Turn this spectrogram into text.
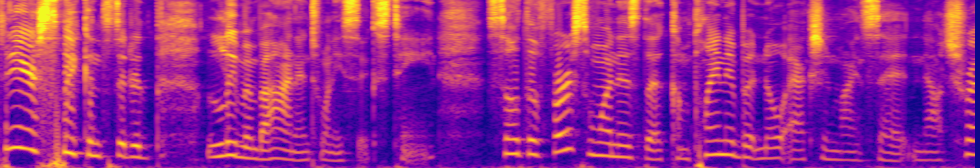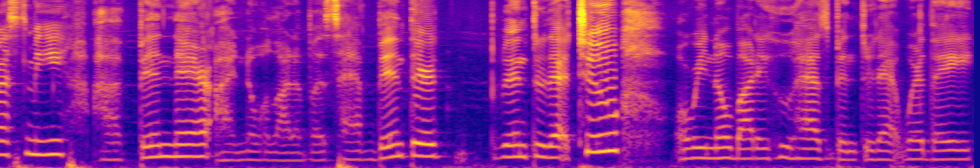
seriously consider leaving behind in 2016. So, the first one is the complaining but no action mindset. Now, trust me, I've been there. I know a lot of us have been there, been through that too, or we know somebody who has been through that where they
